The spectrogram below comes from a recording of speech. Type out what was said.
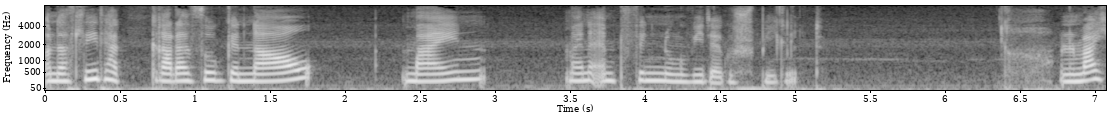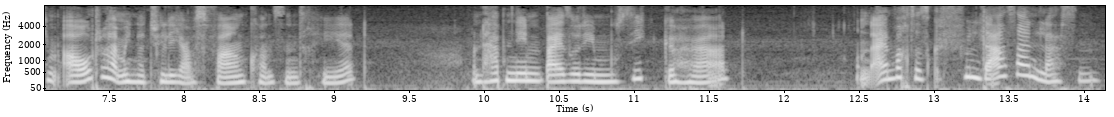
Und das Lied hat gerade so genau mein, meine Empfindung wiedergespiegelt. Und dann war ich im Auto, habe mich natürlich aufs Fahren konzentriert und habe nebenbei so die Musik gehört und einfach das Gefühl da sein lassen.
